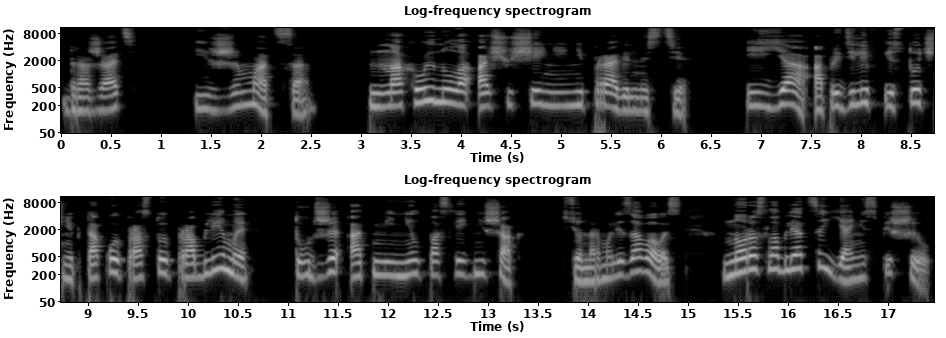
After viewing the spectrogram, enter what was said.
дрожать и сжиматься нахлынуло ощущение неправильности. И я, определив источник такой простой проблемы, тут же отменил последний шаг. Все нормализовалось, но расслабляться я не спешил.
